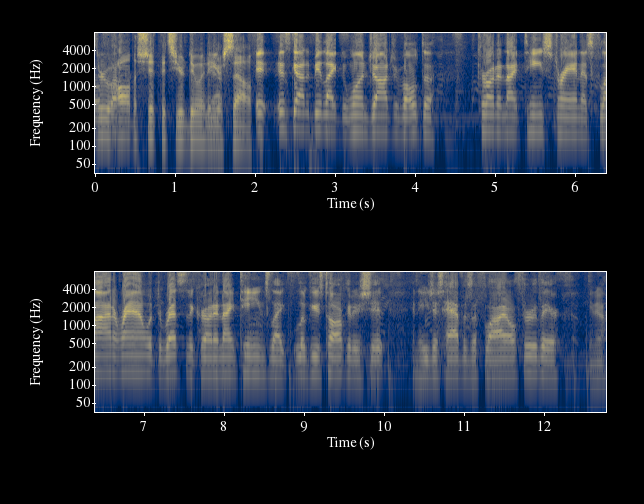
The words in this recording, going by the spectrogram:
through all the shit that you're doing to yourself. It, it's got to be like the one John Travolta Corona 19 strand that's flying around with the rest of the Corona 19s. Like, look who's talking and shit. And he just happens to fly all through there, you know.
